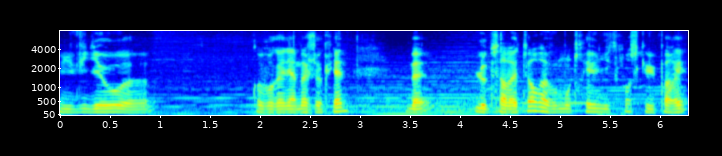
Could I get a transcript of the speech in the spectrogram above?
une vidéo, euh, quand vous regardez un match de Clem, ben, l'observateur va vous montrer uniquement ce qui lui paraît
